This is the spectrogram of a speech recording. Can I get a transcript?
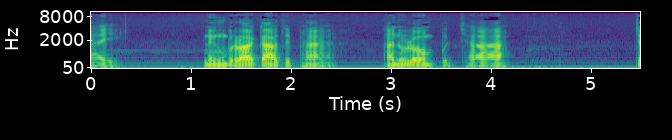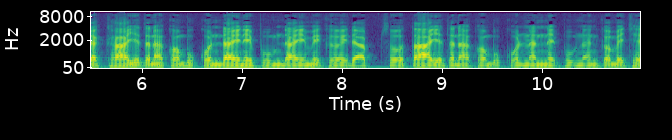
นัย195 อนุโลมปุจฉาจักขายตนะของบุคคลใดในภูมิใดไม่เคยดับ โสตายตนะของบุคคลนั้นในภูมินั้นก็ไม่ใช่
